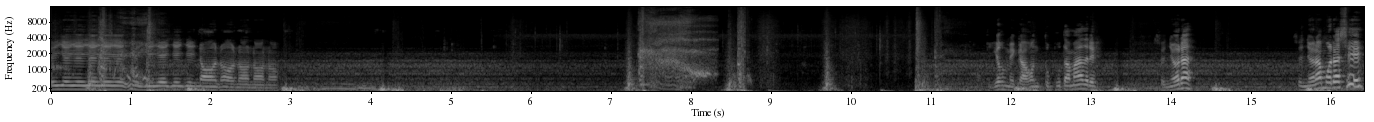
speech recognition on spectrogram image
Ey, ey, ey, ey, ey, ey, ey, ey, ey, ey, no, no, no, no, no. Tío, me cago en tu puta madre. Señora. Señora, muérase.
